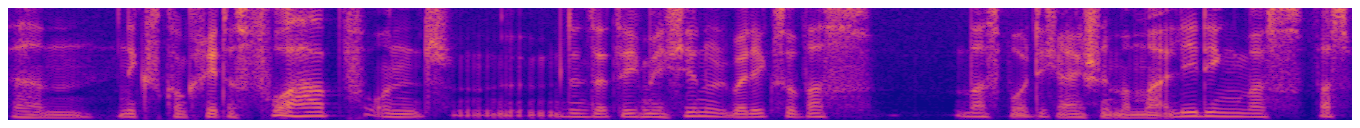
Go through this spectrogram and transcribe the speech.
ähm, nichts Konkretes vorhab und äh, dann setze ich mich hin und überlege so, was, was wollte ich eigentlich schon immer mal erledigen, was, was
